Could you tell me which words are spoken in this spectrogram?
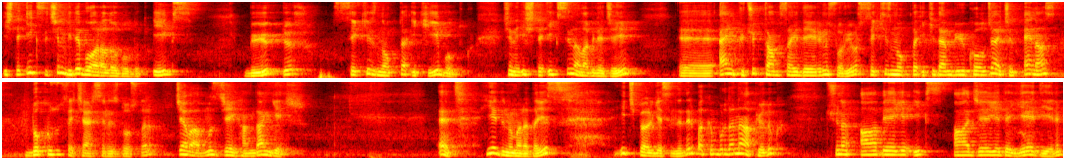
İşte x için bir de bu aralığı bulduk. x büyüktür 8.2'yi bulduk. Şimdi işte x'in alabileceği e, en küçük tam sayı değerini soruyor. 8.2'den büyük olacağı için en az 9'u seçersiniz dostlarım. Cevabımız Ceyhan'dan gelir. Evet 7 numaradayız. İç bölgesindedir. Bakın burada ne yapıyorduk? Şuna AB'ye X, AC'ye de Y diyelim.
